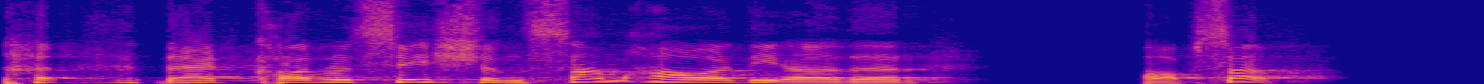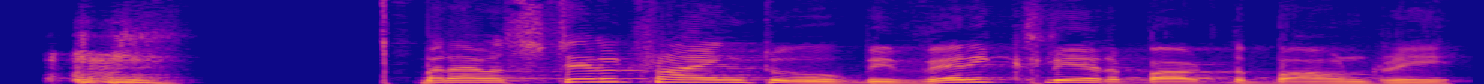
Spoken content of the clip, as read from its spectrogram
that conversation somehow or the other pops up. but I was still trying to be very clear about the boundary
